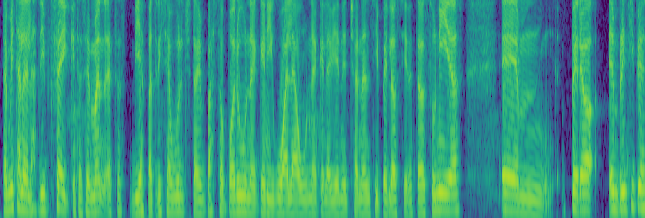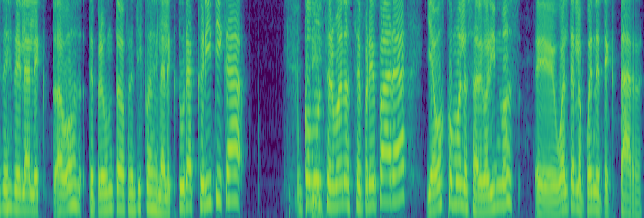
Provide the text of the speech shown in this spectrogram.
También está lo de las deepfake, que esta semana, estos días Patricia Bullrich también pasó por una que era igual a una que le habían hecho a Nancy Pelosi en Estados Unidos. Em, pero en principio es desde la lectura, a vos te pregunto, Francisco, desde la lectura crítica, cómo Sí. un ser humano se prepara y a vos cómo los algoritmos, eh, Walter, lo pueden detectar.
